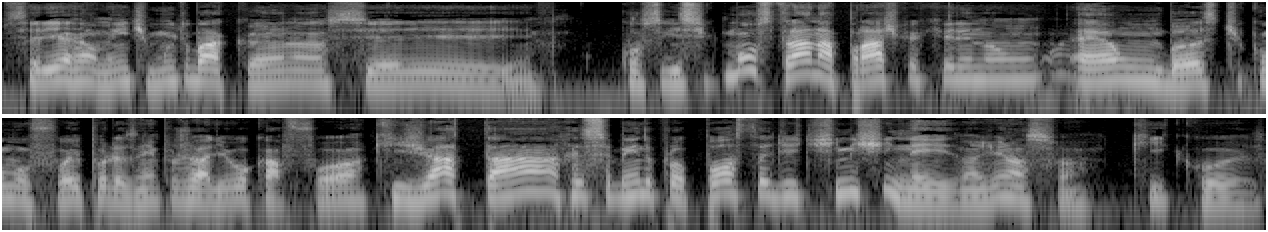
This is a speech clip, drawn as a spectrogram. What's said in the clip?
Seria realmente muito bacana se ele conseguisse mostrar na prática que ele não é um bust como foi, por exemplo, o Jalil Okafor, que já está recebendo proposta de time chinês. Imagina só, que coisa.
